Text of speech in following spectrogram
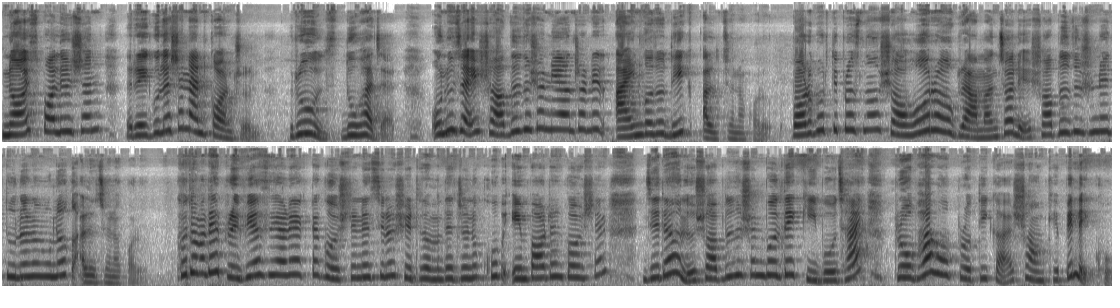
Noise pollution regulation and control rules দু হাজার অনুযায়ী শব্দ দূষণ নিয়ন্ত্রণের আইনগত দিক আলোচনা করো। পরবর্তী প্রশ্ন, শহর ও গ্রামাঞ্চলে শব্দ দূষণের তুলনামূলক আলোচনা করো। দেখো, তোমাদের প্রিভিয়াস ইয়ারে একটা কোশ্চেন এসেছিল, সেটা তোমাদের জন্য খুব ইম্পর্টেন্ট কোশ্চেন যেটা হলো শব্দ দূষণ বলতে কী বোঝায়? প্রভাব ও প্রতিকার সংক্ষেপে লেখো।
